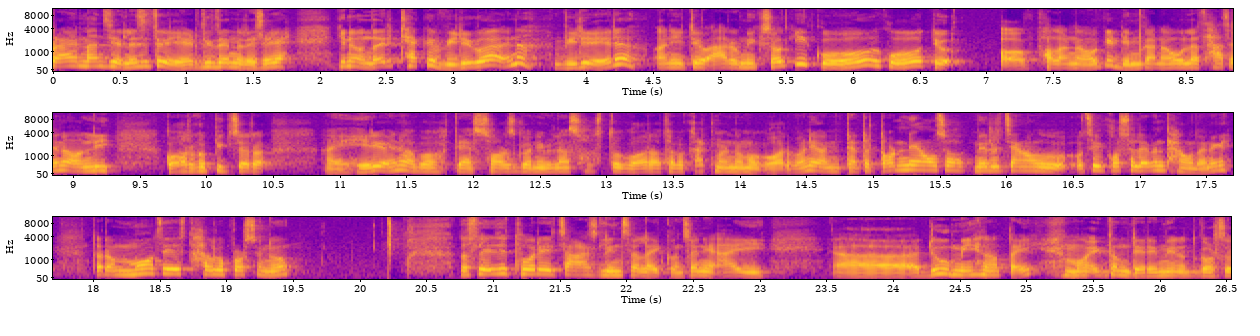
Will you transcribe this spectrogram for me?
प्रायः मान्छेहरूले चाहिँ त्यो हेरिदिँदैन रहेछ क्या। किन भन्दाखेरि ठ्याक्कै भिडियो गयो होइन। भिडियो हेऱ्यो अनि त्यो आरो मिक्स हो कि को हो को हो त्यो फलाना हो कि ढिम्काना हो उसलाई थाहा छैन। अन्ली घरको पिक्चर हेऱ्यो होइन। अब त्यहाँ सर्च गर्ने बेला सस्तो घर अथवा काठमाडौँमा घर भन्यो अनि त्यहाँ त टन्नै आउँछ। मेरो च्यानल चाहिँ कसैलाई पनि थाहा हुँदैन कि। तर म चाहिँ यस्तो खालको पर्सन हो। जसले चाहिँ थोरै चार्ज लिन्छ लाइक हुन्छ नि आई डु मेहनत है। म एकदम धेरै मेहनत गर्छु।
